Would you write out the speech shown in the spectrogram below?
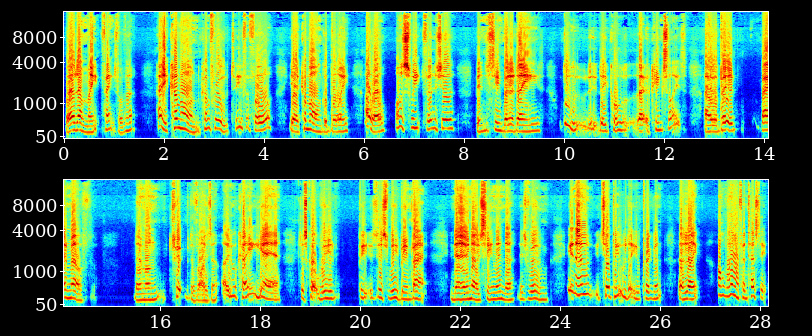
Well done, mate. Thanks, Robert. Hey, come on, come through. Tea for four? Yeah, come on, good boy. Oh well, on a sweet furniture. Been seen better days. Do they call that a king size? I have a bad, bad mouth. Them on TripAdvisor. Are you okay? Yeah. Just got weird it's just weird being back. No, no, seeing Linda, this room. You know, you tell people that you're pregnant. They're like, oh wow, fantastic.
